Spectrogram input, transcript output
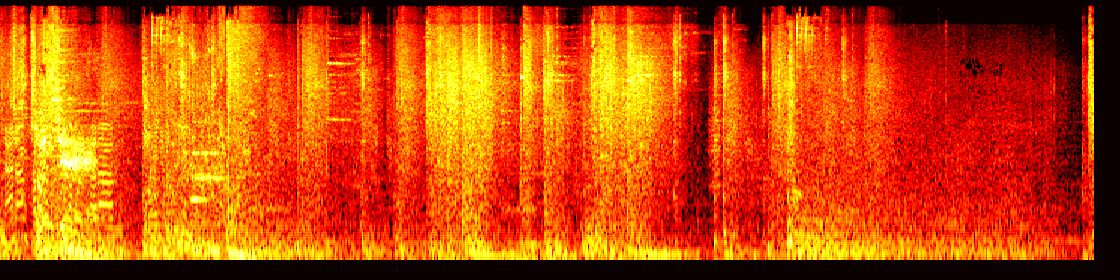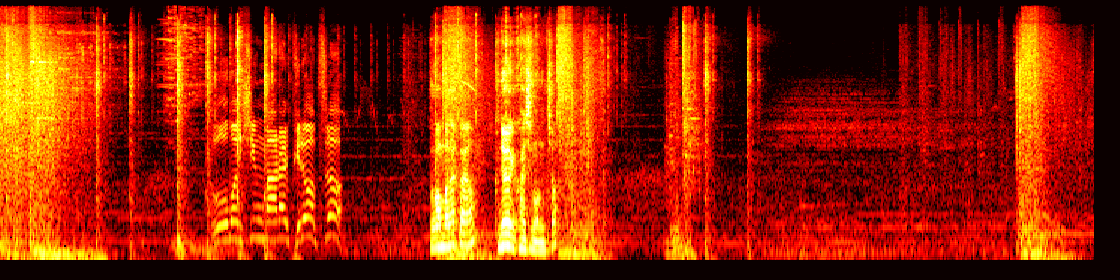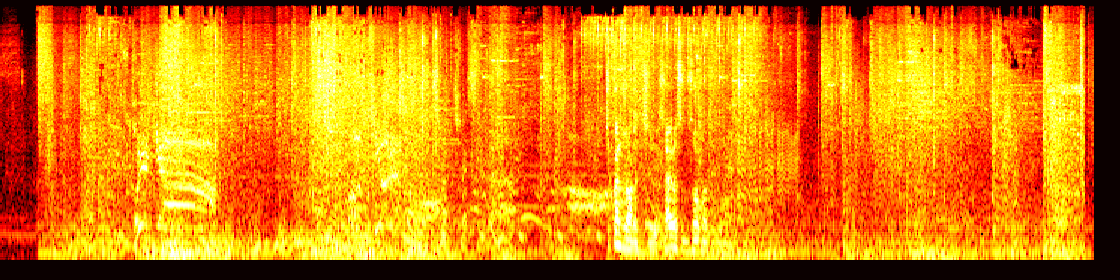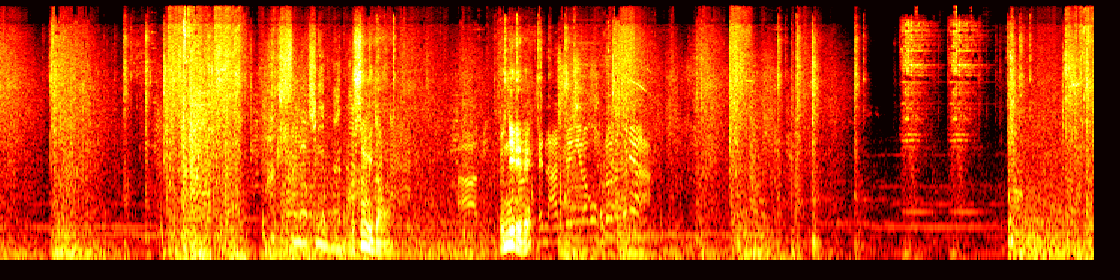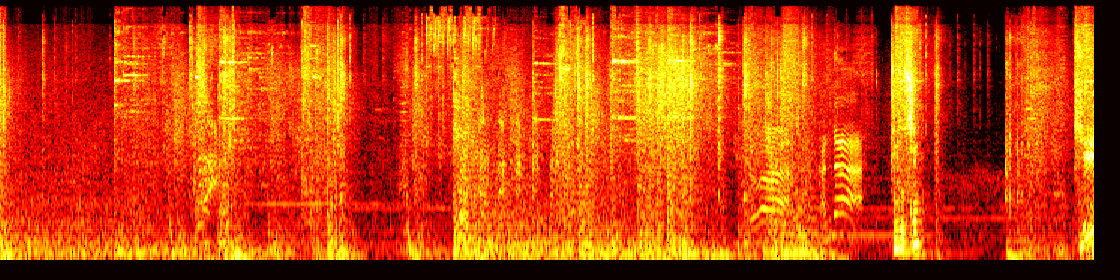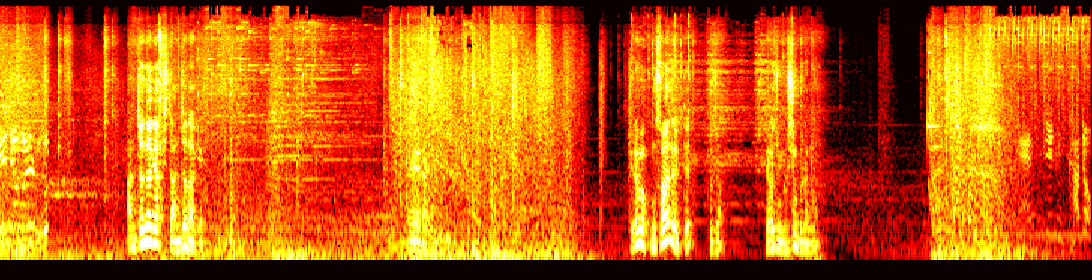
나랑 전제. 두 번씩 말할 필요 없어. 그거 한번 할까요? 그녀에게 관심 없죠? 직관 줄 알았지. 사일러스 무서워가지고. 감히 웬일이래? 안전하게 합시다, 안전하게. 이러면 궁 써야 될 듯? 그죠? 내가 좀 욕심 부렸나? 엔진 가동.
